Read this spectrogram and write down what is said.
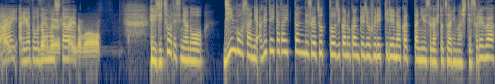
はい、ありがとうございました。はい、どうも。えー、実はですねあの神保さんに挙げていただいたんですが、ちょっと時間の関係上触れきれなかったニュースが一つありまして、それが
